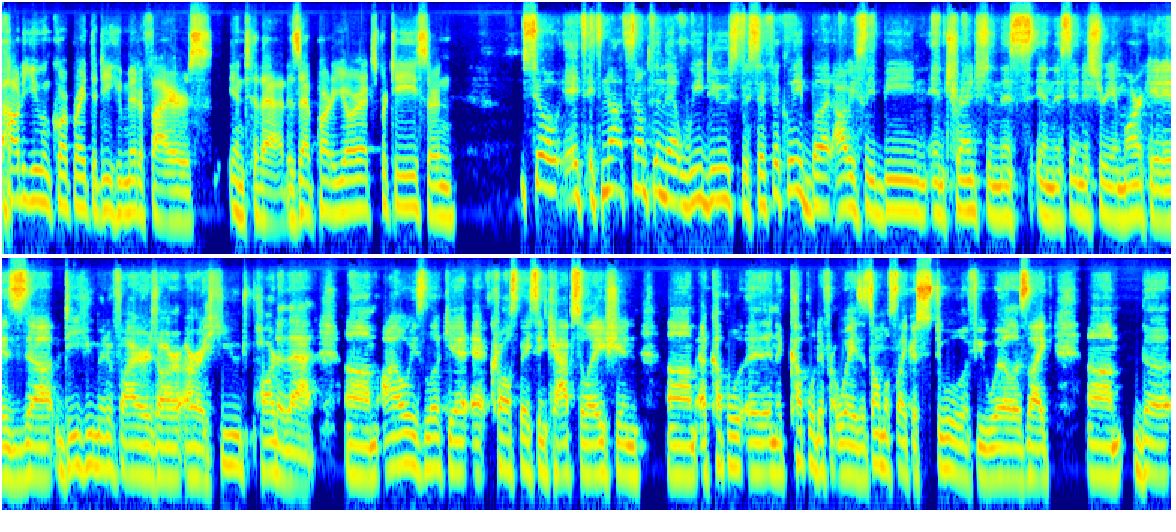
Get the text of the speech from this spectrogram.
How do you incorporate the dehumidifiers into that? Is that part of your expertise and so it's it's not something that we do specifically, but obviously being entrenched in this in this industry and market is uh, dehumidifiers are are a huge part of that. Um, I always look at, at crawl space encapsulation um, a couple in a couple different ways. It's almost like a stool, if you will. Is like um, the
